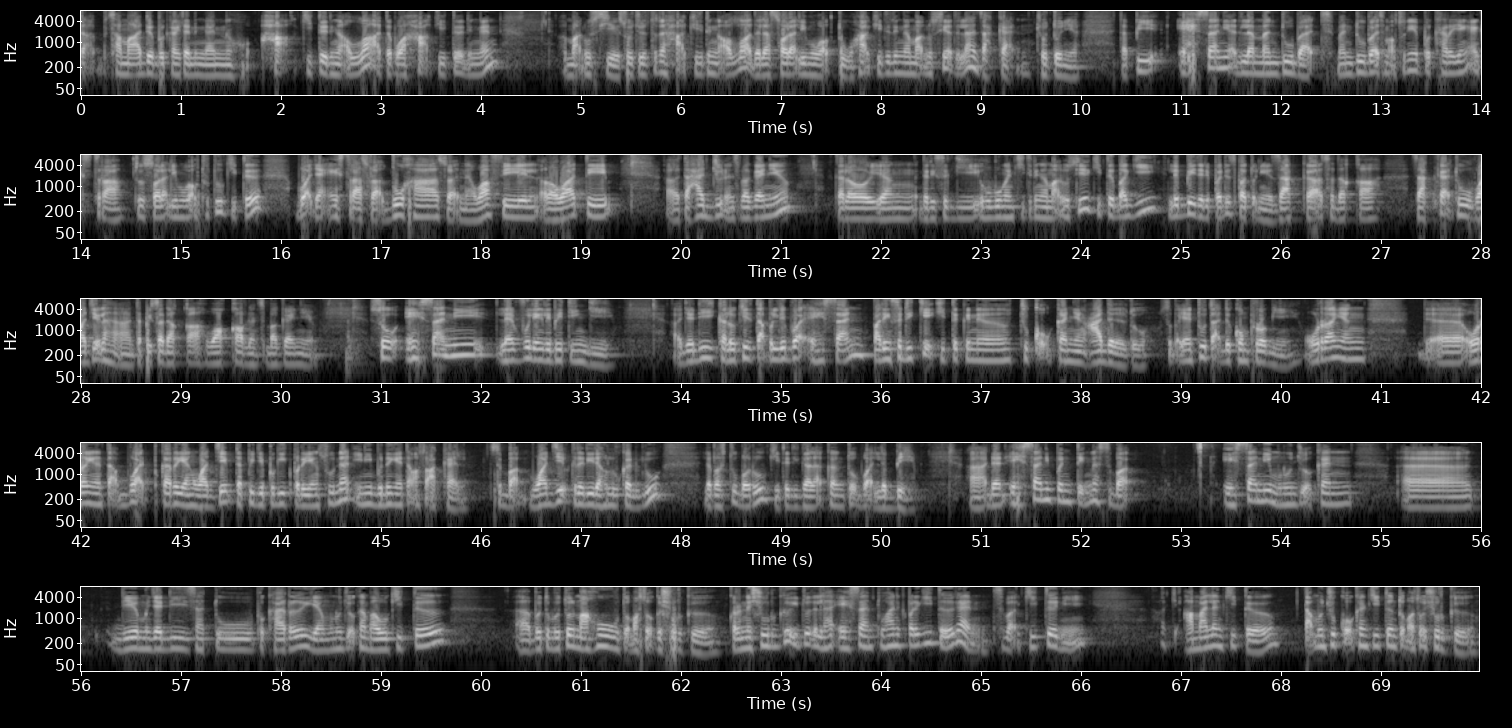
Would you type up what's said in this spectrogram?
tak sama ada berkaitan dengan hak kita dengan Allah ataupun hak kita dengan manusia. So contohnya hak kita dengan Allah adalah solat lima waktu. Hak kita dengan manusia adalah zakat contohnya. Tapi ihsan ni adalah mandubat. Mandubat maksudnya perkara yang ekstra. So solat lima waktu tu kita buat yang ekstra. Solat duha, solat nawafil, rawatib, uh, tahajud dan sebagainya. Kalau yang dari segi hubungan kita dengan manusia, kita bagi lebih daripada sepatutnya. Zakat, sedekah. Zakat tu wajib lah. Ha, tapi sedekah, wakaf dan sebagainya. So, ihsan ni level yang lebih tinggi. Uh, jadi kalau kita tak boleh buat ihsan, paling sedikit kita kena cukupkan yang adil tu. Sebab yang tu tak ada kompromi. Orang yang uh, orang yang tak buat perkara yang wajib tapi dia pergi kepada yang sunat, ini benda yang tak masuk akal. Sebab wajib kena didahulukan dulu, lepas tu baru kita digalakkan untuk buat lebih. Uh, dan ihsan ni penting lah sebab ihsan ni menunjukkan uh, dia menjadi satu perkara yang menunjukkan bahawa kita uh, betul-betul mahu untuk masuk ke syurga. Kerana syurga itu adalah ihsan Tuhan kepada kita kan. Sebab kita ni, amalan kita tak mencukupkan kita untuk masuk syurga.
